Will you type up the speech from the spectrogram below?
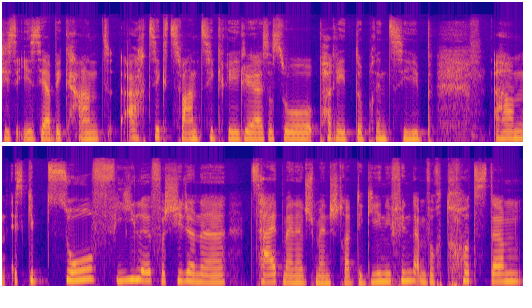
die ist eh sehr bekannt, 80-20-Regel, also so Pareto-Prinzip. Ähm, es gibt so viele verschiedene Zeitmanagement-Strategien. Ich finde einfach trotzdem,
